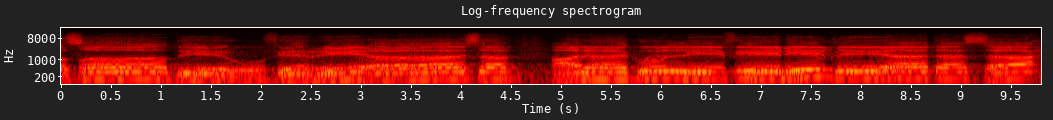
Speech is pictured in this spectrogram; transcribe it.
والمتصدر في الرئاسة على كل فينيقية الساحلية.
